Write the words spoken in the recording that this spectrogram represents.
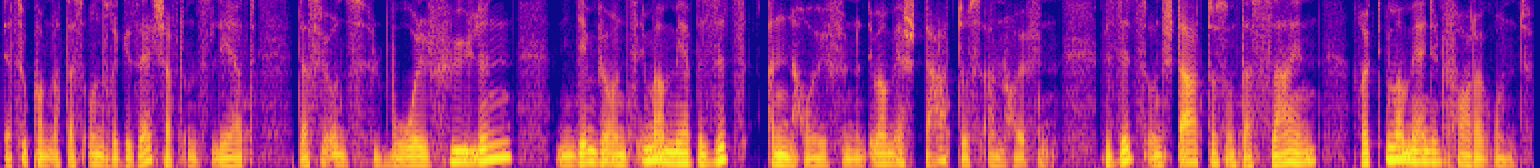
Dazu kommt noch, dass unsere Gesellschaft uns lehrt, dass wir uns wohlfühlen, indem wir uns immer mehr Besitz anhäufen und immer mehr Status anhäufen. Besitz und Status und das Sein rückt immer mehr in den Vordergrund.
